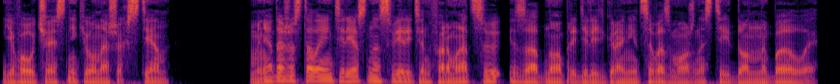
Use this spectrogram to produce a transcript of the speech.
его участники у наших стен». Мне даже стало интересно сверить информацию и заодно определить границы возможностей Донны Беллы.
